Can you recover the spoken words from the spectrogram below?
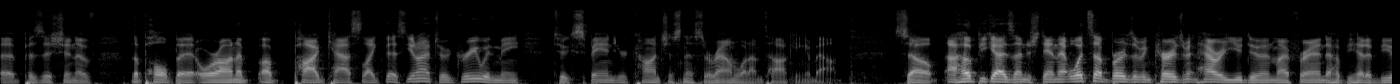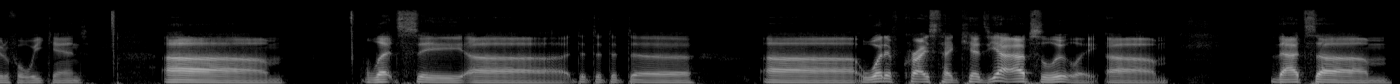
a position of the pulpit or on a, a podcast like this. You don't have to agree with me to expand your consciousness around what I'm talking about. So I hope you guys understand that. What's up, Birds of Encouragement? How are you doing, my friend? I hope you had a beautiful weekend. Um, let's see. Uh, uh, what if Christ had kids? Yeah, absolutely. Um, that's um,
